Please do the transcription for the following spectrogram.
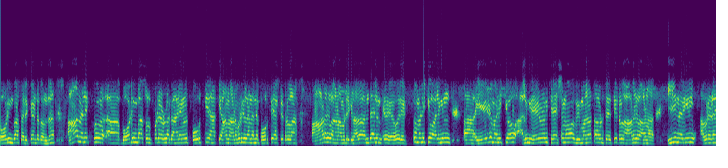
ബോർഡിംഗ് പാസ് എടുക്കേണ്ടതുണ്ട്. ആ നിലയ്ക്ക് ബോർഡിംഗ് പാസ് ഉൾപ്പെടെയുള്ള കാര്യങ്ങൾ പൂർത്തിയാക്കി ആ നടപടികളെല്ലാം തന്നെ പൂർത്തിയാക്കിയിട്ടുള്ള ആളുകളാണ് അവിടെ ഇരിക്കുന്നത്. അത് എന്തായാലും ഒരു എട്ട് മണിക്കോ അല്ലെങ്കിൽ ഏഴ് മണിക്കോ അല്ലെങ്കിൽ ഏഴ് മണിക്ക് ശേഷമോ വിമാനത്താവളത്തിൽ എത്തിയിട്ടുള്ള ആളുകളാണ് ഈ നിലയിൽ അവരുടെ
